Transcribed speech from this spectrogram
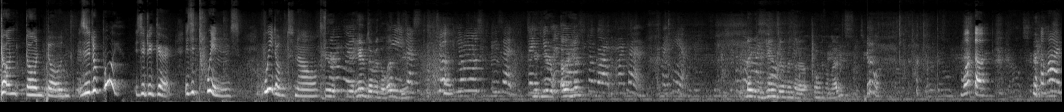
Dun dun dun. Is it a boy? Is it a girl? Is it twins? We don't know. Your, your hand's over the lens He here. just took, he almost, he said, thank Your- you, and other he almost hand? took out my pen, my hand. Megan, your hand's over the over the lens. What the? Oh, hi.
